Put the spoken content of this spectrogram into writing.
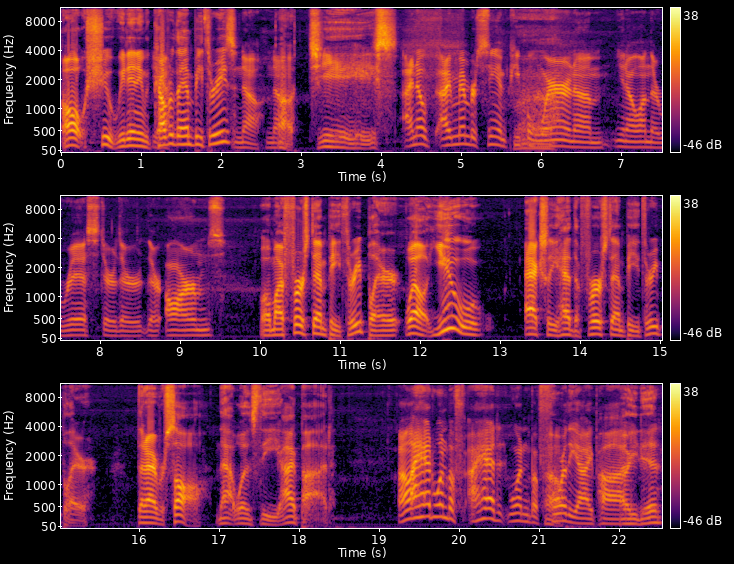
Oh shoot, we didn't even cover the MP3s. No, no. Oh jeez. I know. I remember seeing people wearing them, you know, on their wrist or their their arms. Well, my first MP3 player. Well, you actually had the first MP3 player that I ever saw. That was the iPod. Oh, I had one. Bef- I had one oh. before the iPod. Oh, you did?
